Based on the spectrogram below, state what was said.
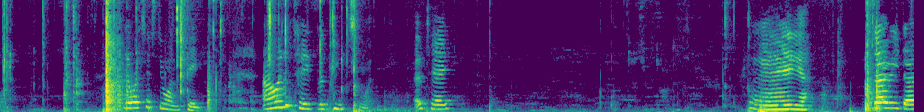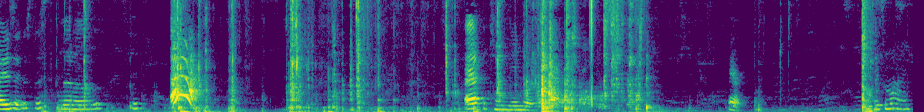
What's this do on? I want to tape the pink one. Okay. Hey. Sorry guys, it was this little... Ah! I have to into a cat. There. It's mine.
